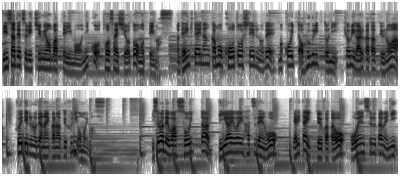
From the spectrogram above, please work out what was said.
リンサ鉄リチウムイオンバッテリーも2個搭載しようと思っています。ま、電気代なんかも高騰しているので、ま、こういったオフグリッドに興味がある方っていうのは増えているのではないかなというふうに思います。イソラではそういった DIY 発電をやりたいという方を応援するために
